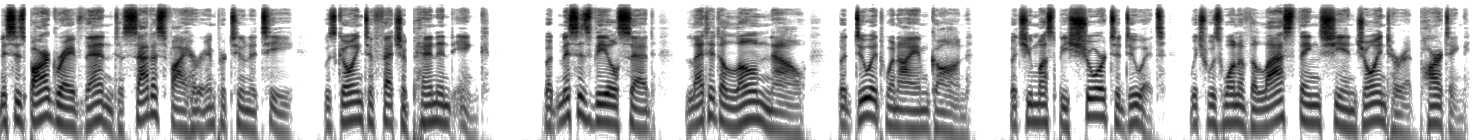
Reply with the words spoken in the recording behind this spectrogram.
Mrs. Bargrave then, to satisfy her importunity, was going to fetch a pen and ink, but Mrs. Veal said, Let it alone now, but do it when I am gone. But you must be sure to do it, which was one of the last things she enjoined her at parting,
